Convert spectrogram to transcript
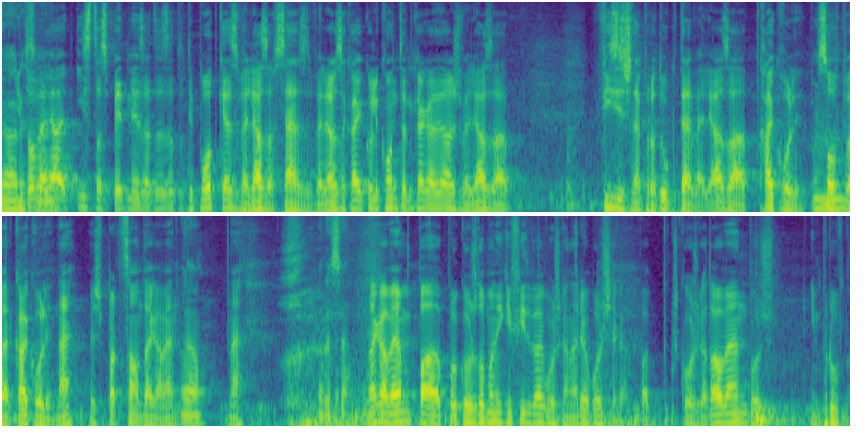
Ja, in to je, velja ja. isto spet ne za, za ti podcast, velja za vse, velja za kajkoli kontent, kaj ga delaš, velja za fizične produkte, velja za kajkoli, uh -huh. software, kajkoli, ne, veš, pa samo da ga ven. Ja, Ne? res je. Da ga vem, pa pol, ko boš dobil neki feedback, boš ga naredil boljšega. Pa, ko boš ga dal ven, boš improvno.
